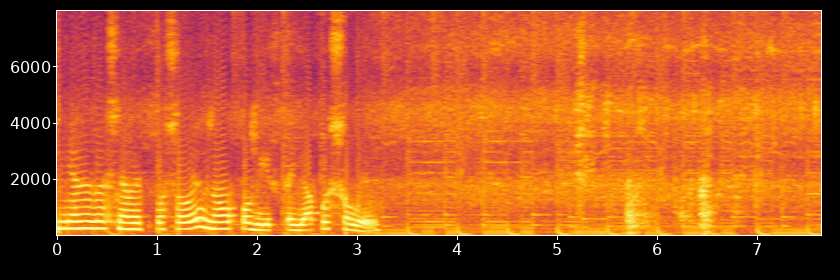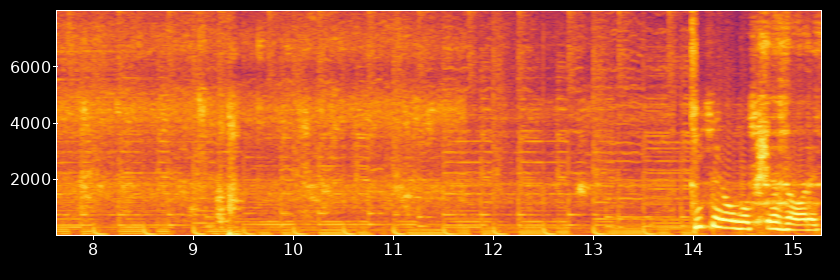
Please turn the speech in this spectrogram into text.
Я не засняв, як посолив, але повірте, я посолив. Скільки його взагалі жарить?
